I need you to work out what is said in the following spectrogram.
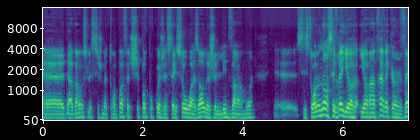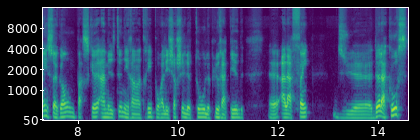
euh, d'avance, si je ne me trompe pas. En fait, je ne sais pas pourquoi j'essaie ça au hasard, je l'ai devant moi. cette histoire-là. Non, c'est vrai, il a, il a, rentré avec un 20 secondes parce que Hamilton est rentré pour aller chercher le tour le plus rapide à la fin du, de la course.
